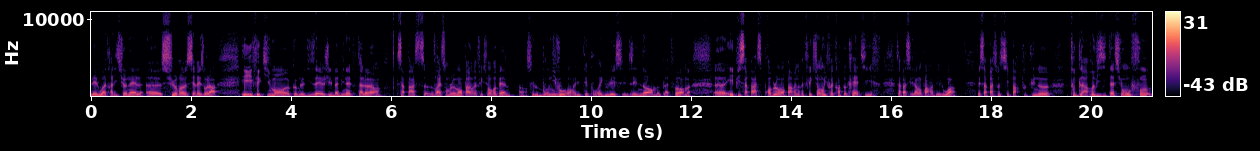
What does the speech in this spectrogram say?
les lois traditionnelles euh, sur euh, ces réseaux-là. Et effectivement, euh, comme le disait Gilles Babinet tout à l'heure, ça passe vraisemblablement par une réflexion européenne. Hein, c'est le bon niveau en réalité pour réguler ces énormes plateformes. et puis ça passe probablement par une réflexion où il faut être un peu créatif. Ça passe évidemment par des lois mais ça passe aussi par toute, une, toute la revisitation au fond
